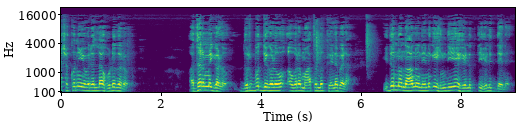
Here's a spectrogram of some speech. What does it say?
ಶಕುನಿ ಇವರೆಲ್ಲ ಹುಡುಗರು, ಅಧರ್ಮಿಗಳು, ದುರ್ಬುದ್ಧಿಗಳು ಅವರ ಮಾತನ್ನು ಕೇಳಬೇಡ. ಇದನ್ನು ನಾನು ನಿನಗೆ ಹಿಂದೆಯೇ ಹೇಳುತ್ತಿ, ಹೇಳಿದ್ದೇನೆ.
